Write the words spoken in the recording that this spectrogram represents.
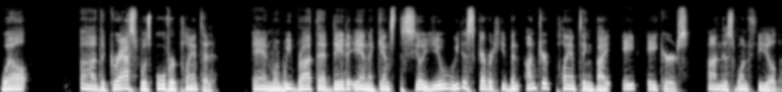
well, uh, the grass was overplanted. And when we brought that data in against the CLU, we discovered he'd been underplanting by eight acres on this one field.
